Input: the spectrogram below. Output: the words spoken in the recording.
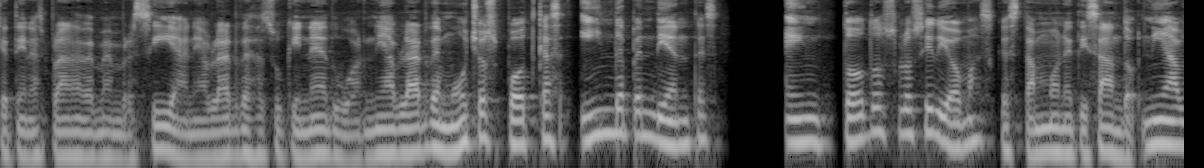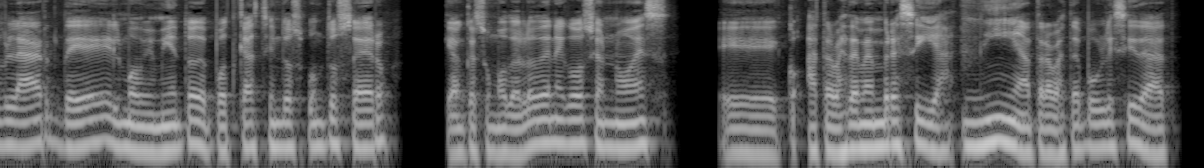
que tienes planes de membresía, ni hablar de Sasuki Network, ni hablar de muchos podcasts independientes en todos los idiomas que están monetizando, ni hablar del movimiento de podcasting 2.0, que aunque su modelo de negocio no es eh, a través de membresía ni a través de publicidad,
